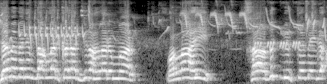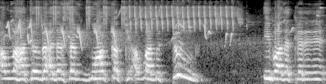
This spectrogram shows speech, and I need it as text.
Deme benim dağlar kadar günahlarım var. Vallahi sadık bir tövbeyle Allah'a tövbe edersen muhakkak ki Allah bütün ibadetlerini,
